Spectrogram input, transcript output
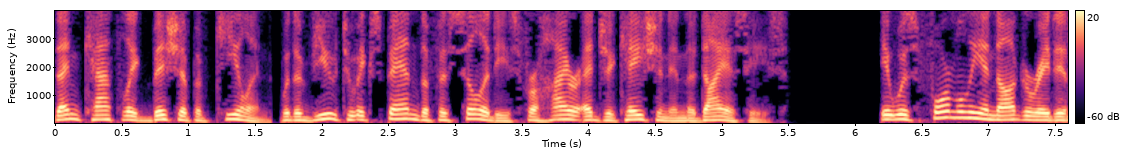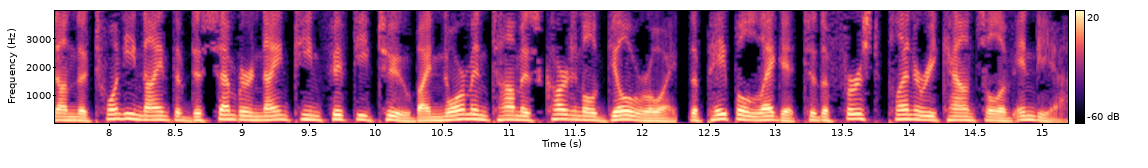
then Catholic Bishop of Quilon, with a view to expand the facilities for higher education in the diocese. It was formally inaugurated on 29 December 1952 by Norman Thomas Cardinal Gilroy, the papal legate to the First Plenary Council of India.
